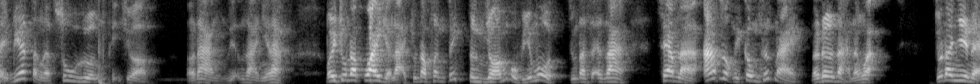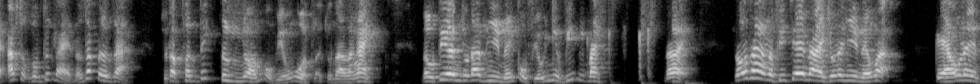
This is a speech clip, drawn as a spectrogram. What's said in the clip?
thể biết rằng là xu hướng thị trường nó đang diễn ra như thế nào. Bây chúng ta quay trở lại, chúng ta phân tích từng nhóm cổ phiếu một, chúng ta sẽ ra xem là áp dụng cái công thức này nó đơn giản không ạ? Chúng ta nhìn này, áp dụng công thức này nó rất đơn giản. Chúng ta phân tích từng nhóm cổ phiếu một là chúng ta ra ngay. Đầu tiên chúng ta nhìn thấy cổ phiếu như Vipbank. Đây, rõ ràng là phía trên này chúng ta nhìn thấy không ạ? Kéo lên,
